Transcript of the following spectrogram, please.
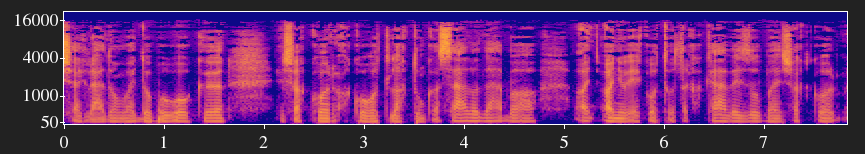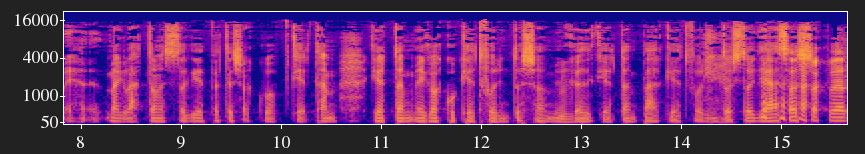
Visegrádon vagy Dobogókön, és akkor, akkor ott laktunk a szállodába, anyuék ott voltak a kávézóba, és akkor megláttam ezt a gépet, és akkor kértem, kértem még akkor két forintosan mhm. működik, kértem pár két forintost, hogy játszhassak vele.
